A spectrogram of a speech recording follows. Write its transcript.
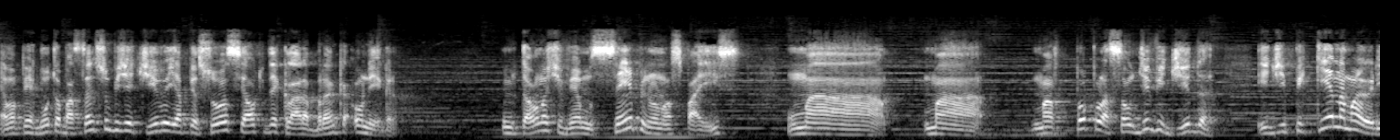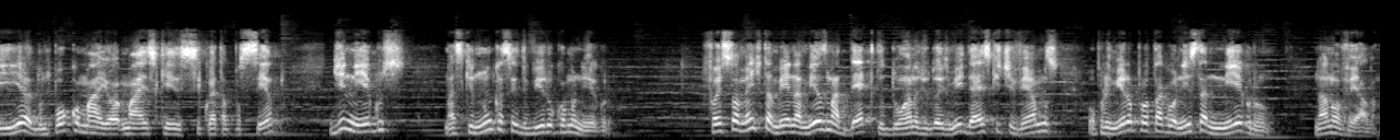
é uma pergunta bastante subjetiva e a pessoa se autodeclara branca ou negra. Então nós tivemos sempre no nosso país uma, uma uma população dividida e de pequena maioria, um pouco maior, mais que 50%, de negros, mas que nunca se viram como negro. Foi somente também na mesma década do ano de 2010 que tivemos o primeiro protagonista negro na novela.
